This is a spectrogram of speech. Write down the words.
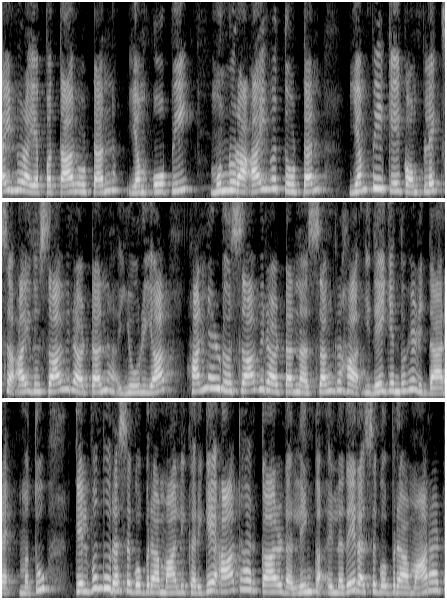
ಐನೂರ ಎಪ್ಪತ್ತಾರು ಟನ್, ಎಂಒಪಿ ಮುನ್ನೂರ ಐವತ್ತು ಟನ್, ಎಂಪಿಕೆ ಕಾಂಪ್ಲೆಕ್ಸ್ ಐದು ಸಾವಿರ ಟನ್, ಯೂರಿಯಾ ಹನ್ನೆರಡು ಸಾವಿರ ಟನ್ ಸಂಗ್ರಹ ಇದೆ ಎಂದು ಹೇಳಿದ್ದಾರೆ. ಮತ್ತು ಕೆಲವೊಂದು ರಸಗೊಬ್ಬರ ಮಾಲೀಕರಿಗೆ ಆಧಾರ್ ಕಾರ್ಡ್ ಲಿಂಕ್ ಇಲ್ಲದೆ ರಸಗೊಬ್ಬರ ಮಾರಾಟ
